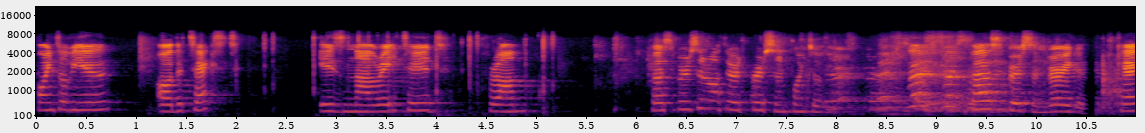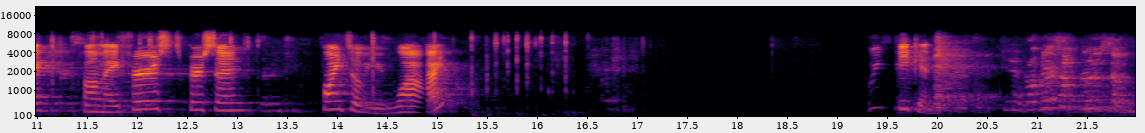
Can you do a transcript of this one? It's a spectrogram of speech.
point of view or the text is narrated from first person or third person point of view. First person. First person. Very good. Okay. From a first person point of view. Why? Who is speaking? Robinson Crusoe.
